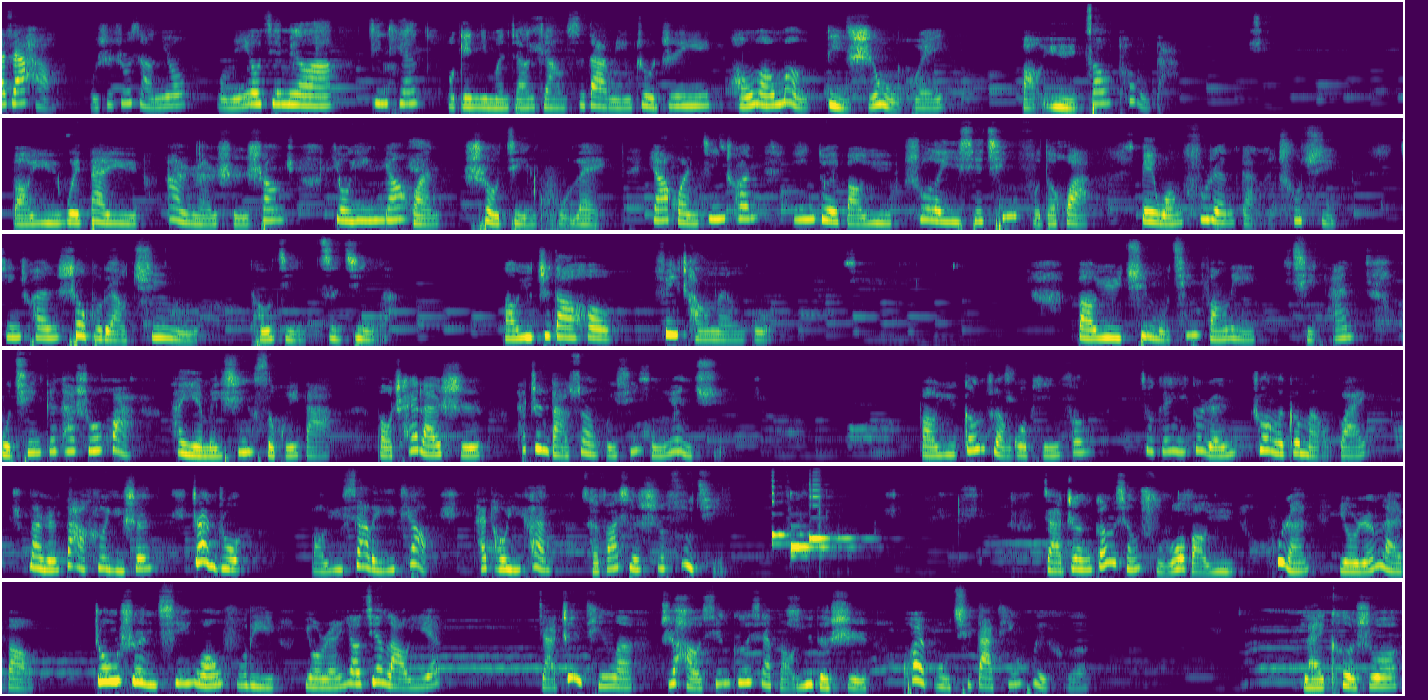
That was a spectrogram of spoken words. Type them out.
大家好，我是朱小妞，我们又见面啦。今天我给你们讲讲四大名著之一《红楼梦》第十五回：宝玉遭痛打。宝玉为黛玉黯然神伤，又因丫鬟受尽苦累。丫鬟金钏因对宝玉说了一些轻浮的话，被王夫人赶了出去。金钏受不了屈辱，投井自尽了。宝玉知道后非常难过。宝玉去母亲房里请安，母亲跟他说话，他也没心思回答。宝钗来时，他正打算回新红院去。宝玉刚转过屏风，就跟一个人撞了个满怀。那人大喝一声：“站住！”宝玉吓了一跳，抬头一看。才发现是父亲。贾政刚想数落宝玉，忽然有人来报：忠顺亲王府里有人要见老爷。贾政听了，只好先搁下宝玉的事，快步去大厅会合。来客说，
